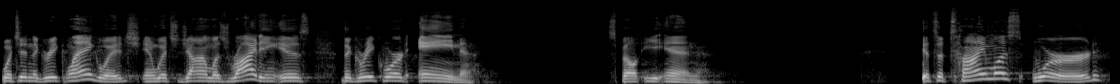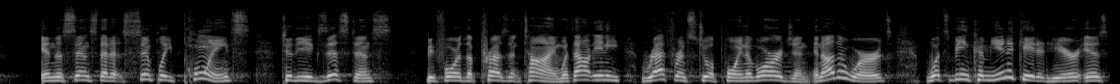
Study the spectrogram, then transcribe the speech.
which in the Greek language in which John was writing is the Greek word ein, spelled E N. It's a timeless word in the sense that it simply points to the existence before the present time without any reference to a point of origin. In other words, what's being communicated here is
